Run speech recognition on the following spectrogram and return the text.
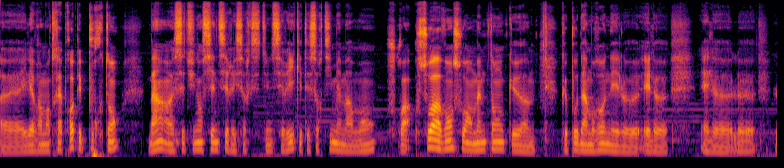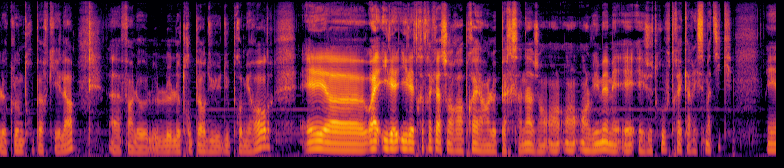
Euh, il est vraiment très propre et pourtant, ben, euh, c'est une ancienne série. C'est une série qui était sortie même avant, je crois, soit avant, soit en même temps que, euh, que Podamron et le, et le, le, clone trooper qui est là, enfin le, trooper du, premier ordre. Et ouais, il est, très très classe. Alors après, hein, le personnage en, lui-même est, je trouve, très charismatique. Et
